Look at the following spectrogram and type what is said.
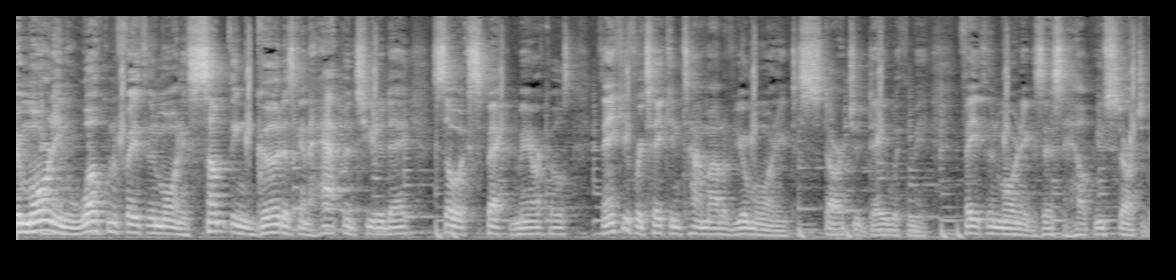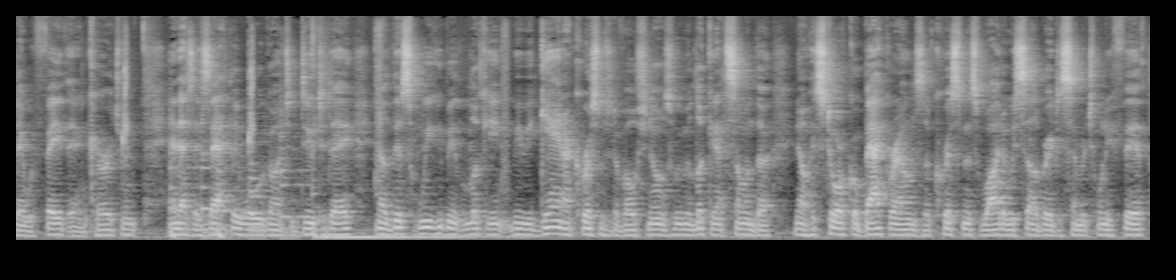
Good morning. Welcome to Faith in the Morning. Something good is going to happen to you today, so expect miracles. Thank you for taking time out of your morning to start your day with me. Faith in the Morning exists to help you start your day with faith and encouragement, and that's exactly what we're going to do today. You know, this week we've been looking, we began our Christmas devotionals. We've been looking at some of the, you know, historical backgrounds of Christmas. Why do we celebrate December 25th?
